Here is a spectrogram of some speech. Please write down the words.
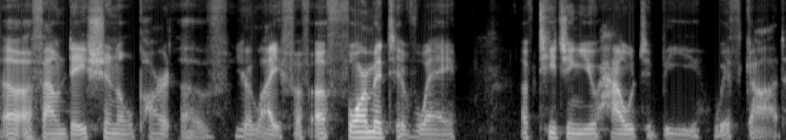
a foundational part of your life, of a formative way of teaching you how to be with God.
